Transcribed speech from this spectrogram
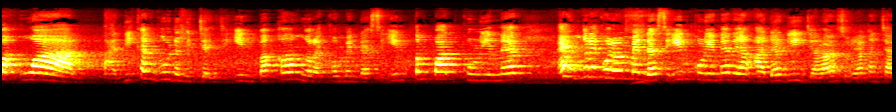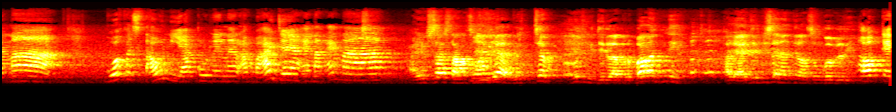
Pakuan. Tadi kan gue udah ngejanjiin bakal ngerekomendasiin tempat kuliner, eh ngerekomendasiin kuliner yang ada di Jalan Surya Kencana. Gue kasih tahu nih ya kuliner apa aja yang enak-enak. Ayo Sas, langsung aja, gercep. Gue juga jadi lapar banget nih. Kali aja bisa nanti langsung gue beli. Oke,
